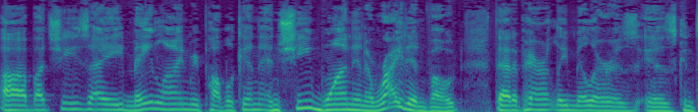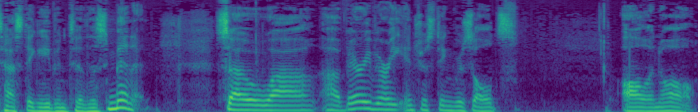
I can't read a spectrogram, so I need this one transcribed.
uh, but she's a mainline Republican, and she won in a write in vote that apparently Miller is, is contesting even to this minute. So, uh, uh, very, very interesting results, all in all.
